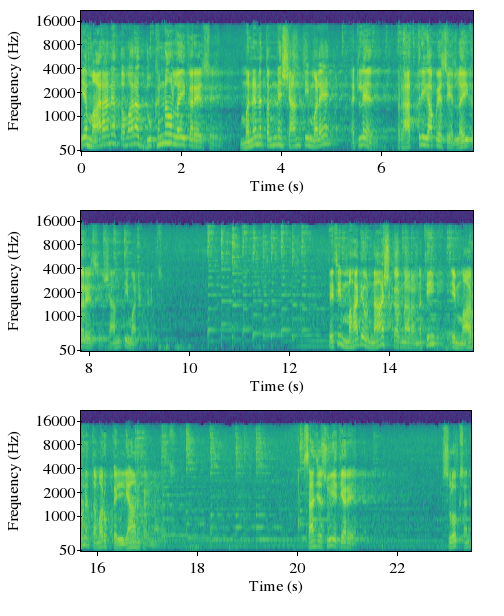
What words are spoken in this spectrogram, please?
એ મારા ને તમારા દુઃખનો લય કરે છે. મને ને તમને શાંતિ મળે એટલે રાત્રિ આપે છે, લય કરે છે, શાંતિ માટે કરે છે. તેથી મહાદેવ નાશ કરનારા નથી, એ મારું ને તમારું કલ્યાણ કરનારા છે. સાંજે સુઈએ ત્યારે શ્લોક છે ને?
